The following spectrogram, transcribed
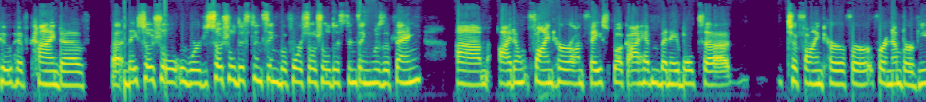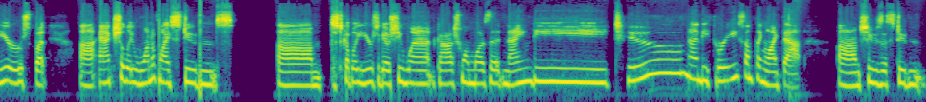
who have kind of uh, they social were social distancing before social distancing was a thing. Um, i don't find her on facebook. I haven't been able to to find her for for a number of years but uh, actually one of my students um, just a couple of years ago she went gosh when was it? 92 93 something like that um, she was a student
